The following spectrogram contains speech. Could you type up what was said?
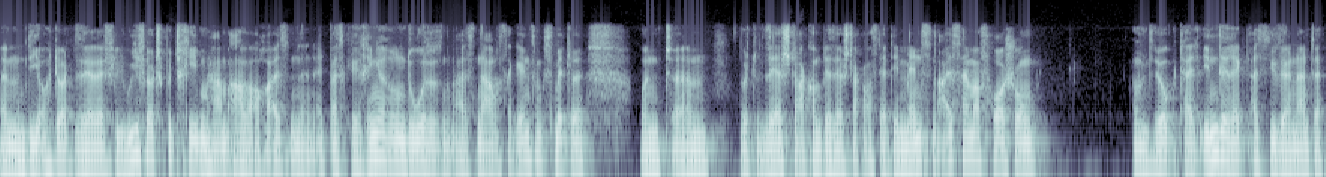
ähm, die auch dort sehr, sehr viel Research betrieben haben, aber auch als in etwas geringeren Dosen als Nahrungsergänzungsmittel. Und ähm, wird sehr stark, kommt ja sehr stark aus der Demenz- und Alzheimer-Forschung und wirkt halt indirekt als dieser genannte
